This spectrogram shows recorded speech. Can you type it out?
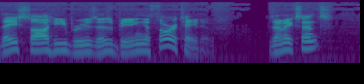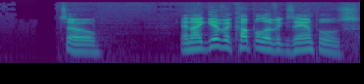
they saw Hebrews as being authoritative. Does that make sense? So, and I give a couple of examples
